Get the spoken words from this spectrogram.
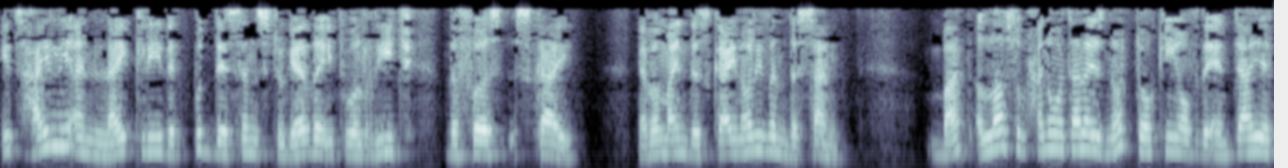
it's highly unlikely that put their sins together it will reach the first sky. Never mind the sky, not even the sun. But Allah subhanahu wa ta'ala is not talking of the entire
